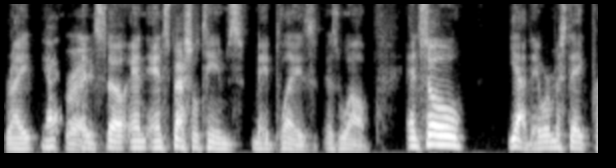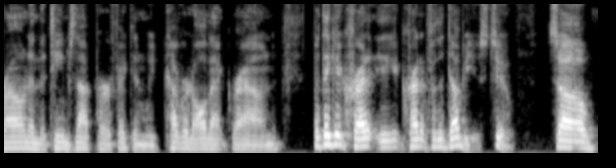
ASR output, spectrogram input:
right? Yeah, Right. And so and and special teams made plays as well. And so yeah, they were mistake prone and the team's not perfect and we've covered all that ground, but they get credit they get credit for the W's too. So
